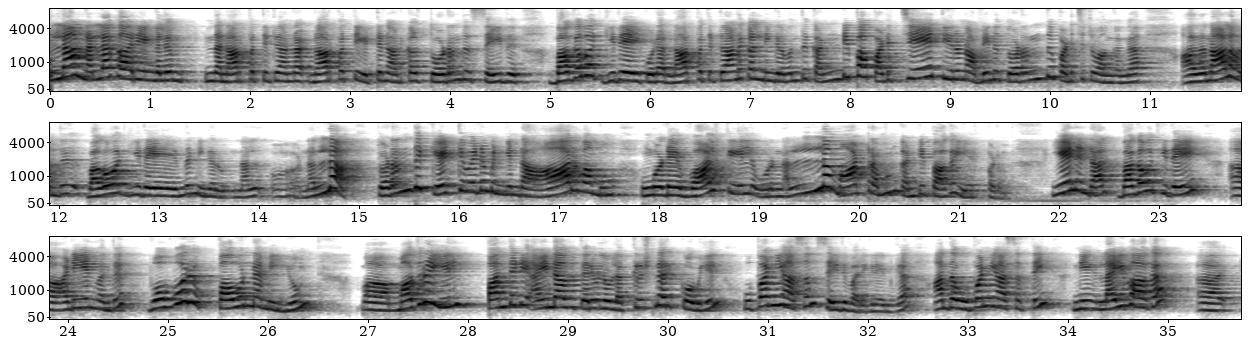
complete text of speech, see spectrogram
எல்லா நல்ல காரியங்களும் இந்த நாற்பத்தெட்டு நாற்பத்தி எட்டு நாட்கள் தொடர்ந்து செய்து பகவத்கீதையை கூட நாற்பத்தெட்டு நாட்கள் நீங்கள் வந்து கண்டிப்பாக படித்தே தீரணும் அப்படின்னு தொடர்ந்து படிச்சுட்டு வாங்கங்க. அதனால் வந்து பகவத்கீதையை வந்து நீங்கள் நல் நல்லா தொடர்ந்து கேட்க வேண்டும் என்கின்ற ஆர்வமும் உங்களுடைய வாழ்க்கையில் ஒரு நல்ல மாற்றமும் கண்டிப்பாக ஏற்படும். ஏனென்றால் பகவத்கீதை அடியேன் வந்து ஒவ்வொரு பௌர்ணமியும் மதுரையில் பந்தடி ஐந்தாவது தெருவில் உள்ள கிருஷ்ணர் கோவிலில் உபன்யாசம் செய்து வருகிறேங்க அந்த உபன்யாசத்தை நீ லைவாக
